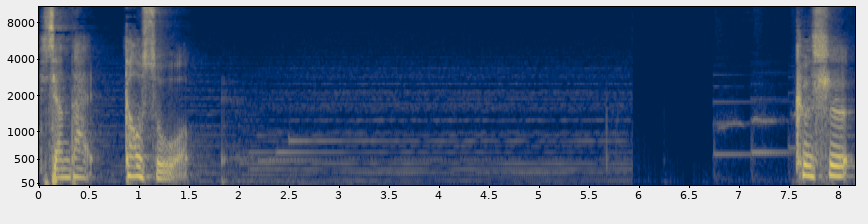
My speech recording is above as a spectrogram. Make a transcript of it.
相待，告诉我。可是，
